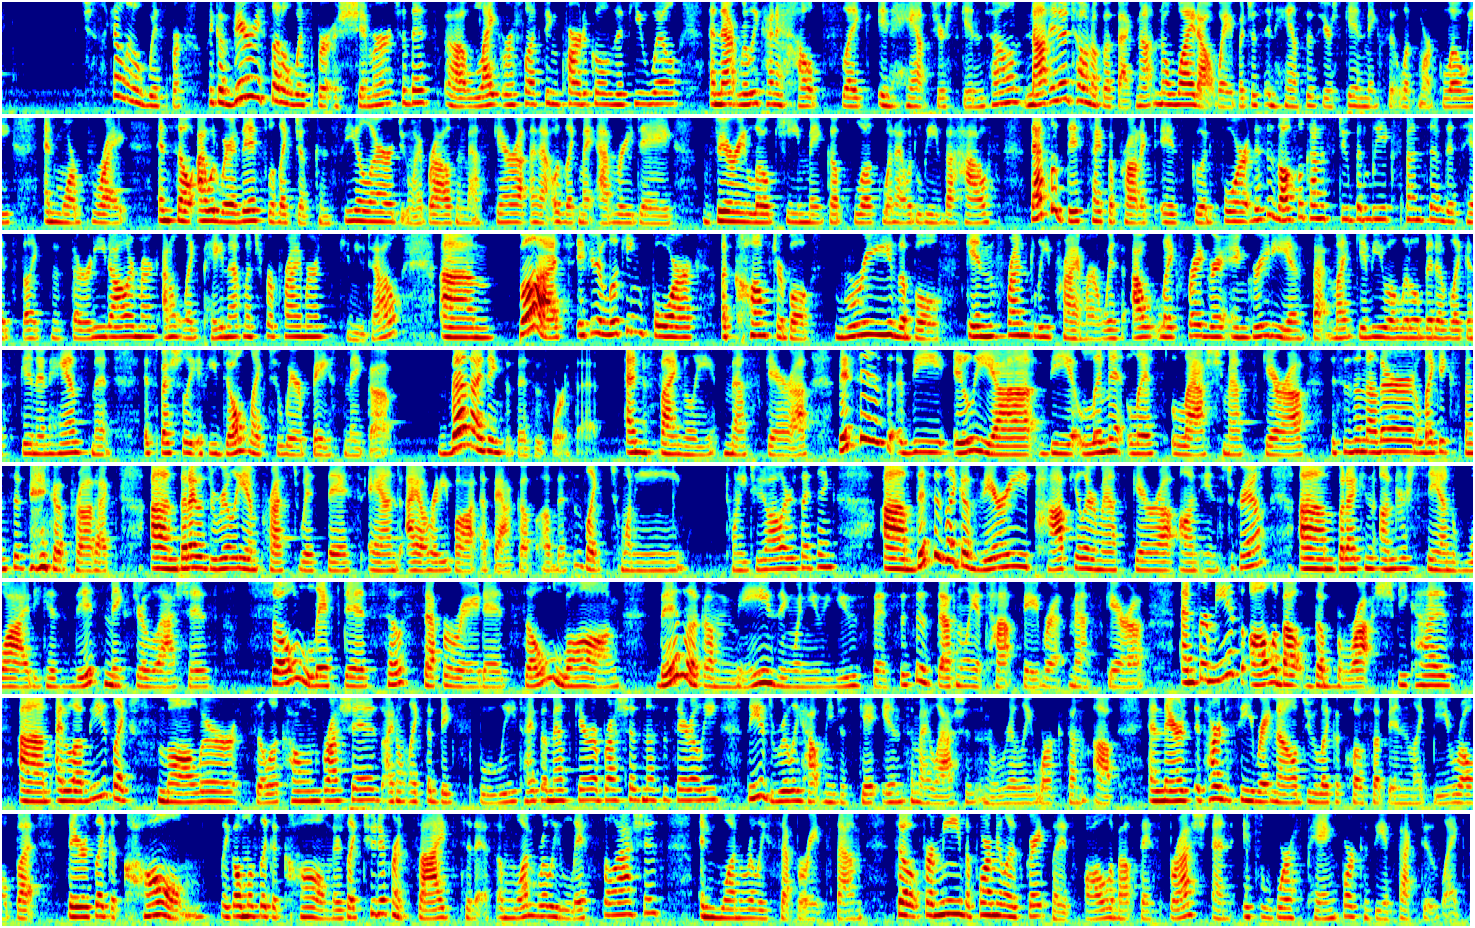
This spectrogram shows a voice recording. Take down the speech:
just like a little whisper, like a very subtle whisper, a shimmer to this, uh, light reflecting particles, if you will. And that really kind of helps like enhance your skin tone, not in a tone up effect, not in a whiteout way, but just enhances your skin, makes it look more glowy and more bright. And so I would wear this with like just concealer, do my brows and mascara. And that was like my everyday, very low key makeup look when I would leave the house. That's what this type of product is good for. This is also kind of stupidly expensive. This hits like the $30 mark. I don't like paying that much for primers. Can you tell? Um, but if you're looking for a comfortable, breathable, skin-friendly primer without like fragrant ingredients that might give you a little bit of like a skin enhancement, especially if you don't like to wear base makeup, then I think that this is worth it. And finally, mascara. This is the Ilia, the Limitless Lash Mascara. This is another like expensive makeup product, um, but I was really impressed with this and I already bought a backup of this. is like 20 $22, I think. Um, this is like a very popular mascara on Instagram, um, but I can understand why because this makes your lashes so lifted, so separated, so long they look amazing when you use this. This is definitely a top favorite mascara. And for me, it's all about the brush because um, I love these like smaller silicone brushes. I don't like the big spoolie type of mascara brushes necessarily. These really help me just get into my lashes and really work them up. And there's, it's hard to see right now, I'll do like a close up in like B-roll, but there's like a comb, like almost like a comb. There's like two different sides to this and one really lifts the lashes and one really separates them. So for me, the formula is great, but it's all about this brush and it's worth paying for because the effect is like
